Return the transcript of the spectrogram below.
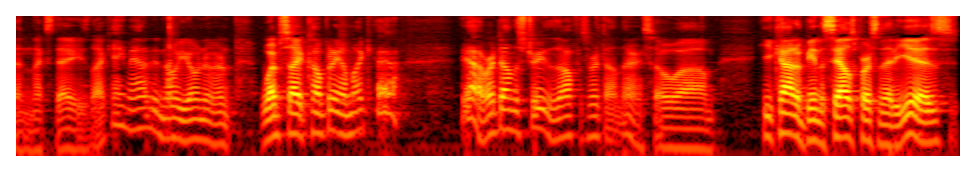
then the next day he's like, hey, man, I didn't know you own a website company. I'm like, yeah, yeah, right down the street. His office right down there. So, um, he kind of being the salesperson that he is,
